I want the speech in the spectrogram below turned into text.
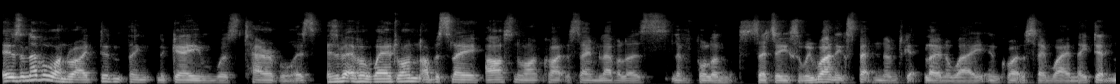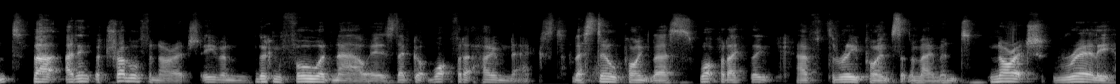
It was another one where I didn't think the game was terrible. It's, it's a bit of a weird one. Obviously, Arsenal aren't quite the same level as Liverpool and City, so we weren't expecting them to get blown away in quite the same way, and they didn't. But I think the trouble for Norwich, even looking forward now, is they've got Watford at home next. They're still pointless. Watford, I think, have three points at the moment. Norwich really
